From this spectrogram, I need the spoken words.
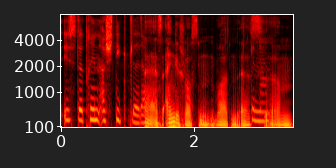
ist da drin erstickt leider. er ist eingeschlossen worden. Er ist Genau. ähm,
